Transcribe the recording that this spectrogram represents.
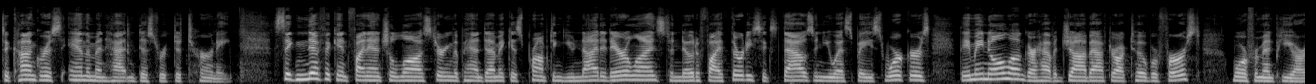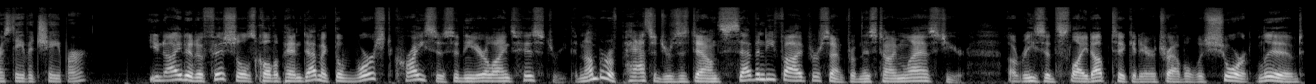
to Congress and the Manhattan District Attorney. Significant financial loss during the pandemic is prompting United Airlines to notify 36,000 U.S. based workers they may no longer have a job after October 1st. More from NPR's David Schaper. United officials call the pandemic the worst crisis in the airline's history. The number of passengers is down 75% from this time last year. A recent slight uptick in air travel was short lived,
